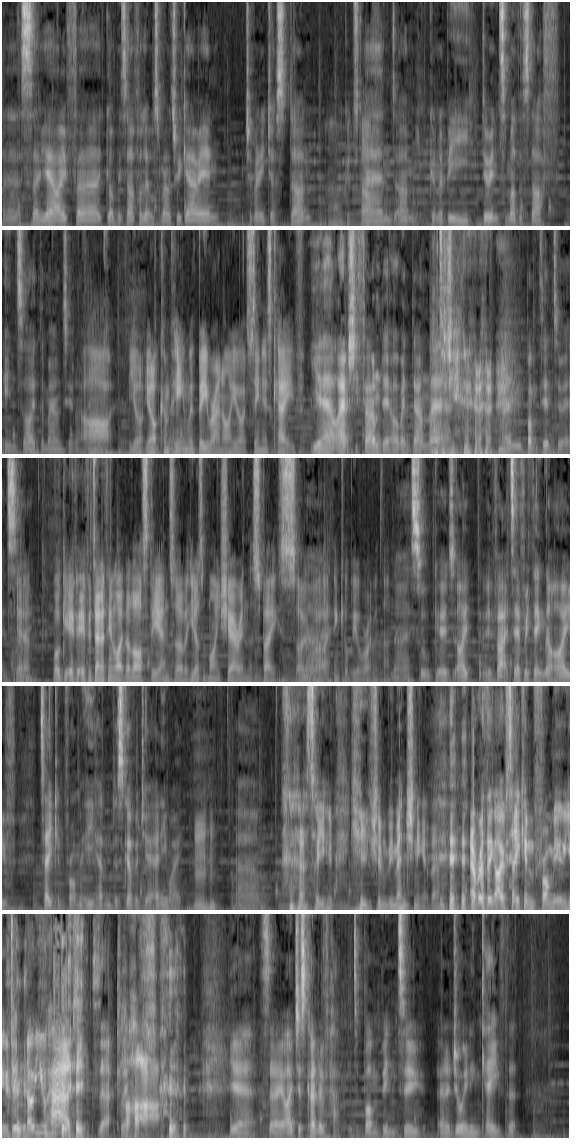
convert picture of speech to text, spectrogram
Uh, so yeah, I've uh, got myself a little smeltery going, which I've only just done, Ah, good stuff. and I'm gonna be doing some other stuff inside the mountain. I think. Ah, you're, you're not competing Um, with B-Ran, are you? I've seen his cave. Yeah, I actually found it. I went down Oh, there did you? and bumped into it. So Yeah. Well, if, if it's anything like the last DN server, he doesn't mind sharing the space, so No. uh, I think he'll be alright with that. no, it's all good. I, in fact, everything that I've taken from he hadn't discovered yet. Anyway, hmm um, so you you shouldn't be mentioning it then. Everything I've taken from you, you didn't know you had. exactly. Haha! Yeah, so I just kind of happened to bump into an adjoining cave that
